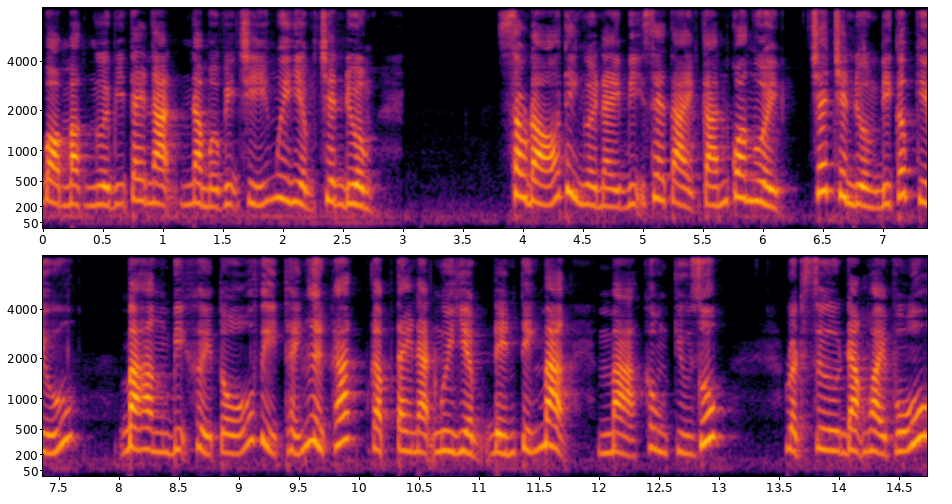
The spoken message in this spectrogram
bỏ mặc người bị tai nạn nằm ở vị trí nguy hiểm trên đường. Sau đó thì người này bị xe tải cán qua người, chết trên đường đi cấp cứu. Bà Hằng bị khởi tố vì thấy người khác gặp tai nạn nguy hiểm đến tính mạng mà không cứu giúp. Luật sư Đặng Hoài Vũ,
